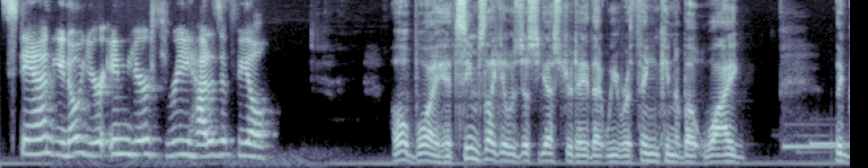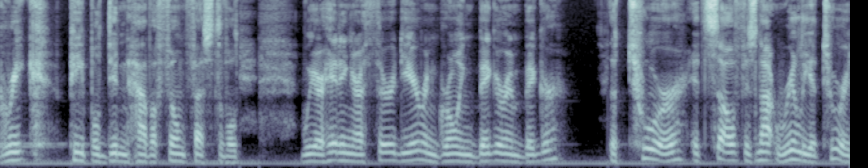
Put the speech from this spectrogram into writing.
Stan, you know, you're in year three. How does it feel? Oh boy, it seems like it was just yesterday that we were thinking about why the Greek people didn't have a film festival. We are hitting our third year and growing bigger and bigger. The tour itself is not really a tour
